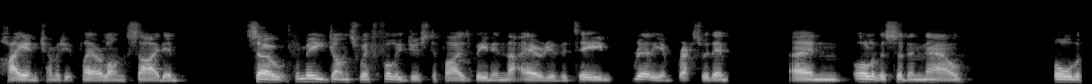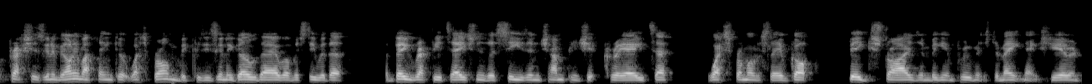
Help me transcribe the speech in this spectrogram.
high end championship player alongside him. So for me, John Swift fully justifies being in that area of the team. Really impressed with him. And all of a sudden now, all the pressure is going to be on him, I think, at West Brom because he's going to go there, obviously, with a, a big reputation as a season championship creator. West Brom obviously have got big strides and big improvements to make next year. And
